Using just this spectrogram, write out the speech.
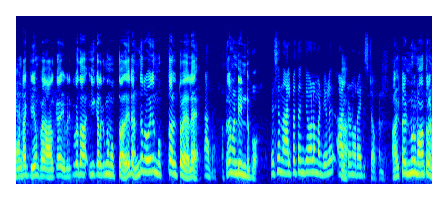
കോൺടാക്ട് ചെയ്യും. ആൾക്കാർ ഇവർക്ക് ഈ കിടക്കുന്ന മൊത്തം അതെ രണ്ട് റോയിൽ മൊത്തം അൾട്ടോ അല്ലേ? അതെ. അത്രയും വണ്ടി ഉണ്ട് ഇപ്പോൾ ഏകദേശം നാല്പത്തഞ്ചോളം വണ്ടികൾ ആയിട്ട് സ്റ്റോക്ക് ഉണ്ട്. ആൾട്ടോ എണ്ണൂറ് മാത്രം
